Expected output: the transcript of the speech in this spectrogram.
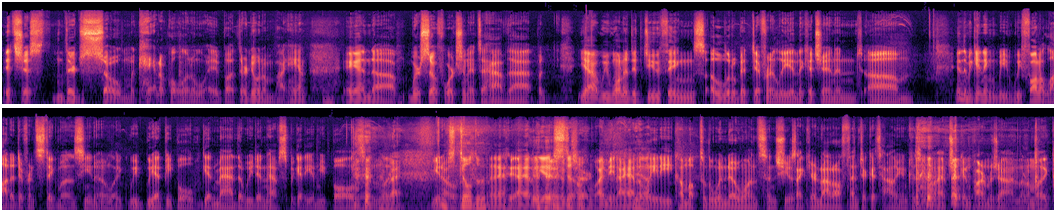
it's just they're just so mechanical in a way, but they're doing them by hand, and uh, we're so fortunate to have that. But yeah, we wanted to do things a little bit differently in the kitchen, and um, in the beginning we we fought a lot of different stigmas you know like we we had people get mad that we didn't have spaghetti and meatballs and like Right. you know Still do. I, I had yeah still Sure. i mean i had Yeah. a lady come up to the window once and she was like you're not authentic italian because you don't have chicken parmesan and i'm like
